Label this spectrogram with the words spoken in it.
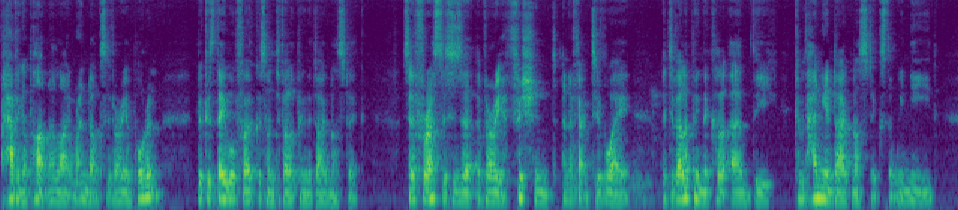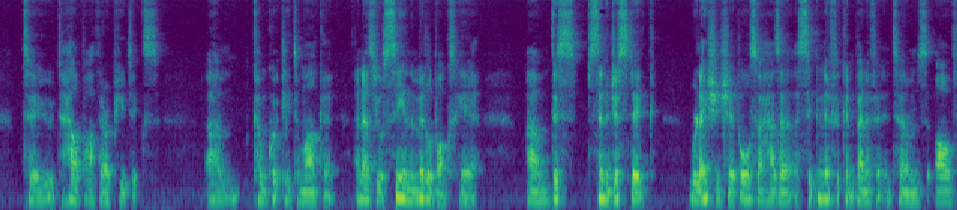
having a partner like Randox is very important because they will focus on developing the diagnostic. So for us, this is a, a very efficient and effective way of developing the uh, the companion diagnostics that we need to to help our therapeutics um, come quickly to market. And as you'll see in the middle box here, um, this synergistic relationship also has a, a significant benefit in terms of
